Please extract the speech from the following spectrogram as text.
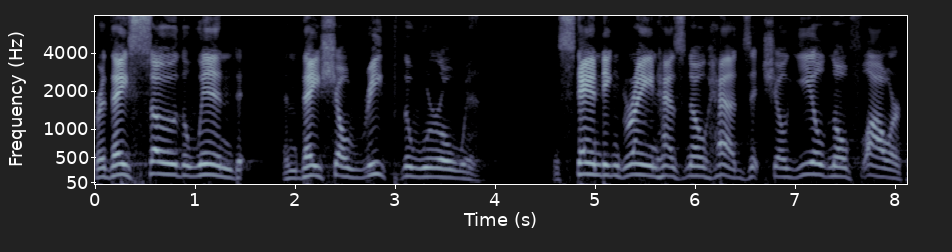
For they sow the wind, and they shall reap the whirlwind. The standing grain has no heads, it shall yield no flour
